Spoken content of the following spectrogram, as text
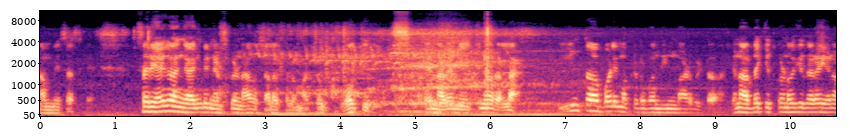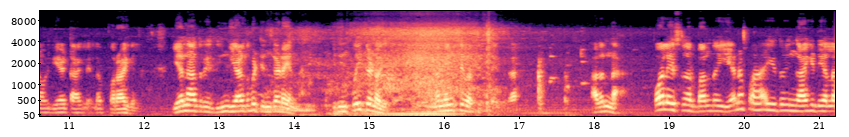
ನಮ್ಮ ಮಿಸ್ಸಸ್ಗೆ. ಸರಿ ಹೇಗೋ ಹಂಗೆ ಅಂಗಡಿ ನಡೆಸ್ಕೊಂಡು ನಾವು ಸಾಲ ಸಾಲ ಮಾಡ್ಕೊಂಡು ಹೋಗ್ತೀವಿ. ಏನು ನಾವೇನು ಹೆಚ್ಚಿನವರಲ್ಲ. ಇಂಥ ಬಳಿ ಮಕ್ಕಳು ಬಂದು ಹಿಂಗೆ ಮಾಡಿಬಿಟ್ಟು ಏನೋ ಅರ್ಧ ಕಿತ್ಕೊಂಡು ಹೋಗಿದ್ದಾರೆ, ಏನೋ ಅವ್ರಿಗೆ ಏಟ್ ಆಗಲಿಲ್ಲ, ಪರವಾಗಿಲ್ಲ. ಏನಾದರೂ ಇದು ಹಿಂಗೆ ಎಳ್ದ್ಬಿಟ್ಟು ಹಿಂದ್ಗಡೆಯಿಂದ, ಇದು ಹಿಂಗೆ ಕುಯ್ಕೊಂಡು ಹೋಗಿದೆ. ನಾನು ಹೆಂಗೆ ವರ್ತಿಸ್ತಾ ಇದ್ದೀರಾ? ಅದನ್ನು ಪೊಲೀಸ್ನವ್ರು ಬಂದು, ಏನಪ್ಪ ಇದು ಹಿಂಗಾಗಿದೆಯಲ್ಲ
